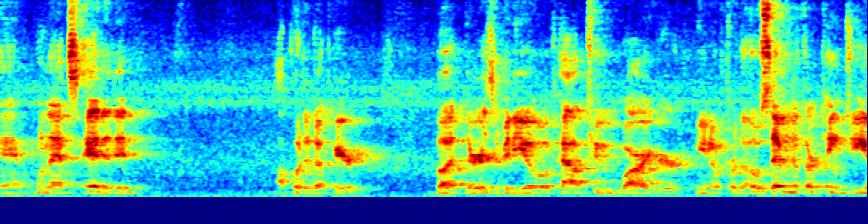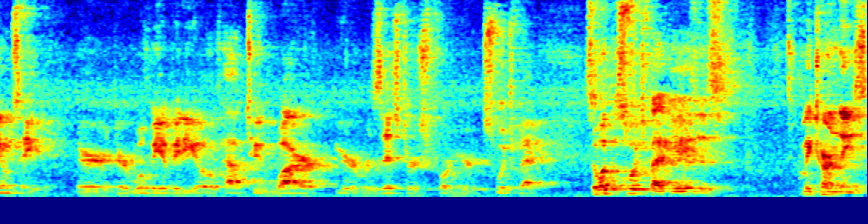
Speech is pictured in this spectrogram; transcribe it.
and when that's edited, I'll put it up here. But there is a video of how to wire your, you know, for the 07 to 13 GMC, there, there will be a video of how to wire your resistors for your switchback. So what the switchback is, is, let me turn these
